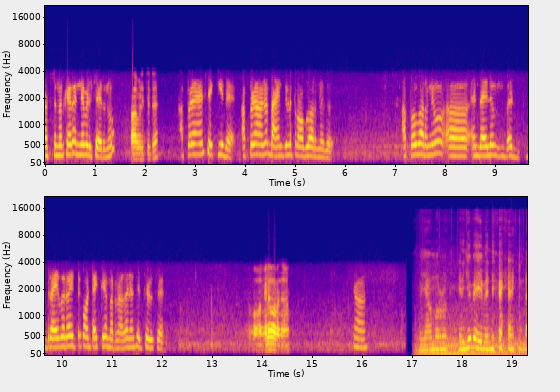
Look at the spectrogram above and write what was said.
കസ്റ്റമർ കെയർ എന്നെ വിളിച്ചായിരുന്നു. ആ വിളിച്ചിട്ട്? അപ്പോഴാണ് ഞാൻ ചെക്ക് ചെയ്തേ. അപ്പോഴാണ് ബാങ്കിൽ പ്രോബ്ലം അറിഞ്ഞത്. അപ്പോൾ പറഞ്ഞു എന്തായാലും ഡ്രൈവറായിട്ട് കോണ്ടാക്ട് ചെയ്യാൻ പറഞ്ഞു. അതാണ് ഞാൻ തിരിച്ചു വിളിച്ചത് അങ്ങനെ പറഞ്ഞോ? ആ. അപ്പൊ ഞാൻ പറഞ്ഞു എനിക്ക് പേയ്മെന്റ് വേണ്ട.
